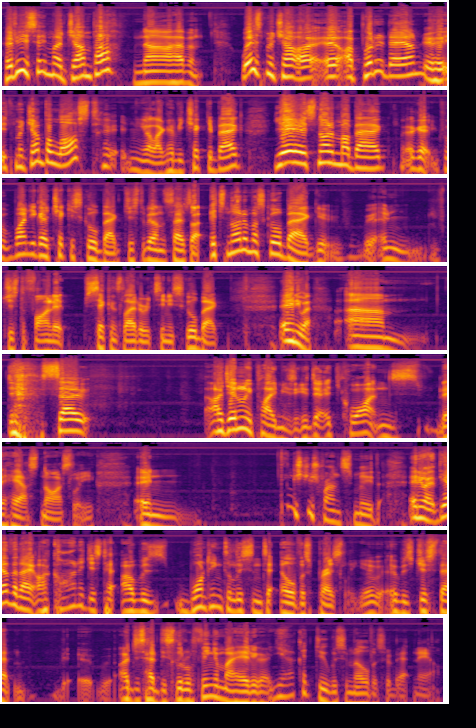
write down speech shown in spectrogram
Have you seen my jumper? No, I haven't. Where's my jumper? I, I, put it down. Is my jumper lost? And you're like, have you checked your bag? Yeah, it's not in my bag. Okay, why don't you go check your school bag just to be on the safe side? It's not in my school bag. And just to find it seconds later, it's in his school bag. Anyway, um, so I generally play music. It, it quietens the house nicely, and things just run smoother. Anyway, the other day I kind of just ha- I was wanting to listen to Elvis Presley. It, it, was just that I just had this little thing in my head. To go, yeah, I could do with some Elvis about now.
